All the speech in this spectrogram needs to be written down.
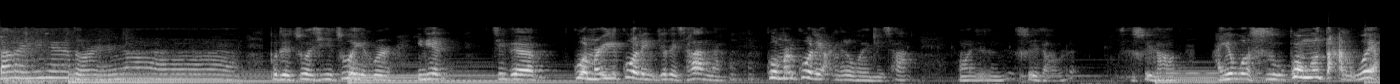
咱俩一个堆儿啊，不得做戏坐一会儿，人家这个过门一过来你就得唱啊，过门过两个我也没唱，然后就睡着了。睡着，哎呀，我师傅咣咣打锣呀！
